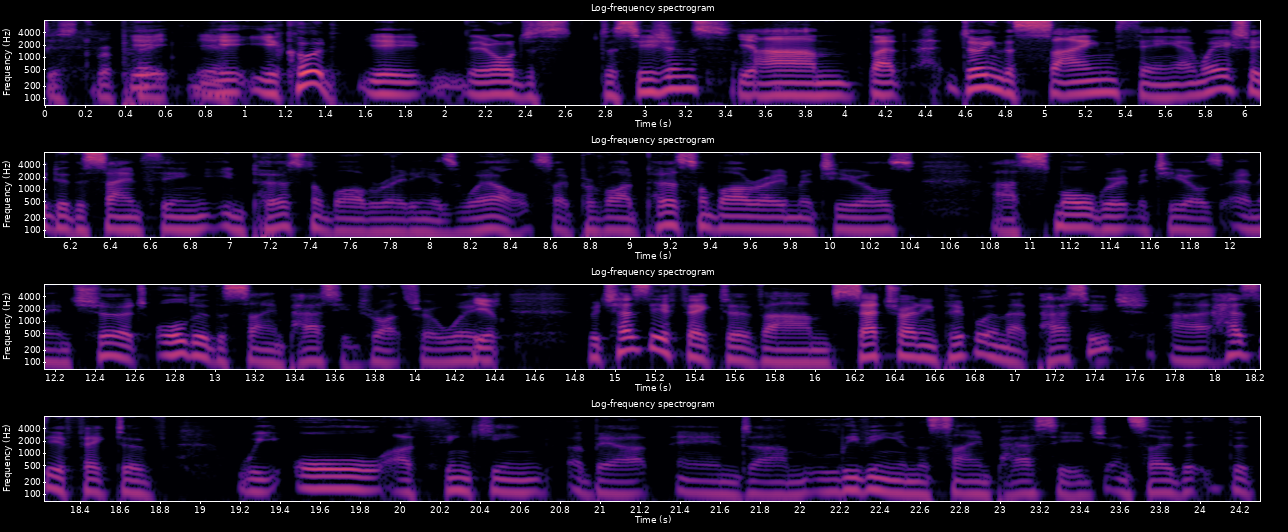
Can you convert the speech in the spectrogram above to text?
just repeat? You, you, you could. You, they're all just decisions. Yep. Um, but doing the same thing, and we actually do the same thing in personal Bible reading as well. So provide personal Bible reading materials, uh, small group materials, and then church all do the same passage right through a week, Yep. which has the effect of um, saturating people in that passage. Uh, has the effect of we all are thinking about and um, living in the same passage, and so the, the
